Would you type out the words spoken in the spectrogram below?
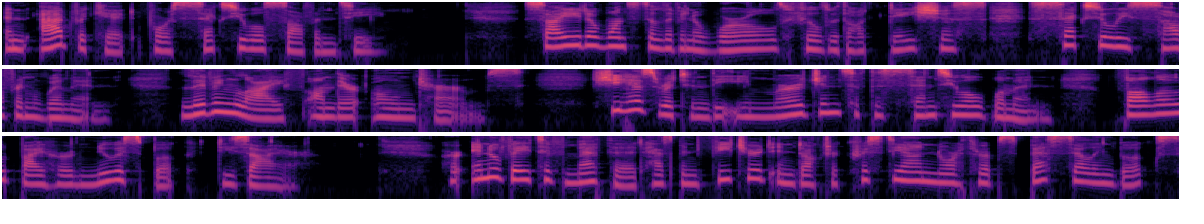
and advocate for sexual sovereignty. Saida wants to live in a world filled with audacious, sexually sovereign women, living life on their own terms. She has written The Emergence of the Sensual Woman, followed by her newest book, Desire. Her innovative method has been featured in Dr. Christiane Northrup's best selling books,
